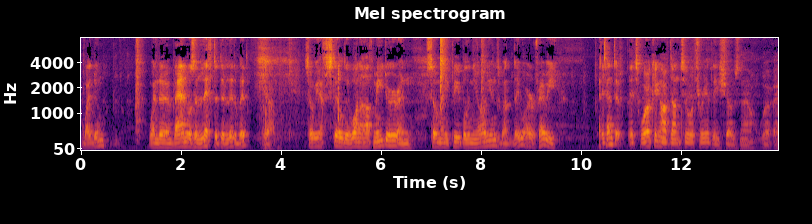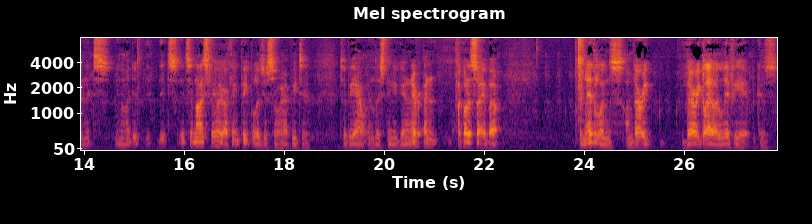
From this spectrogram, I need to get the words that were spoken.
why don't when the ban was lifted a little bit? Yeah. So we have still the one and a half meter and so many people in the audience, but they were very attentive. It's working. I've done two or three of these shows now, where, and it's you know it, it, it's it's a nice feeling. I think people are just so happy to to be out and listening again. And every, and I got to say about the Netherlands, I'm very very glad I live here because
